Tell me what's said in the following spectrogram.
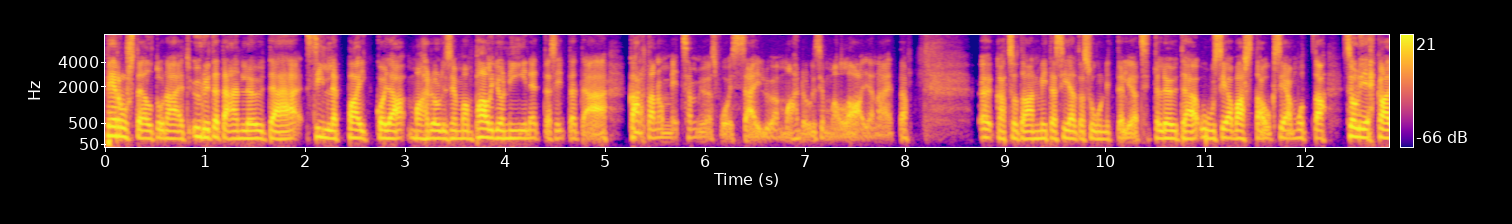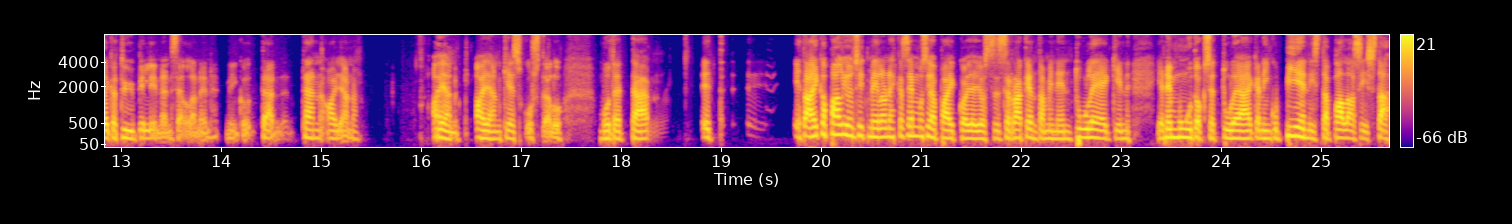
perusteltuna, että yritetään löytää sille paikkoja mahdollisimman paljon niin, että sitten tämä kartanon metsä myös voisi säilyä mahdollisimman laajana, että katsotaan, mitä sieltä suunnittelijat sitten löytää uusia vastauksia, mutta se oli ehkä aika tyypillinen sellainen niin kuin tämän, tämän ajan ajan, ajan keskustelu, mutta että, että et aika paljon sitten meillä on ehkä semmoisia paikkoja, joissa se rakentaminen tuleekin ja ne muutokset tulee aika niin kuin pienistä palasista,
